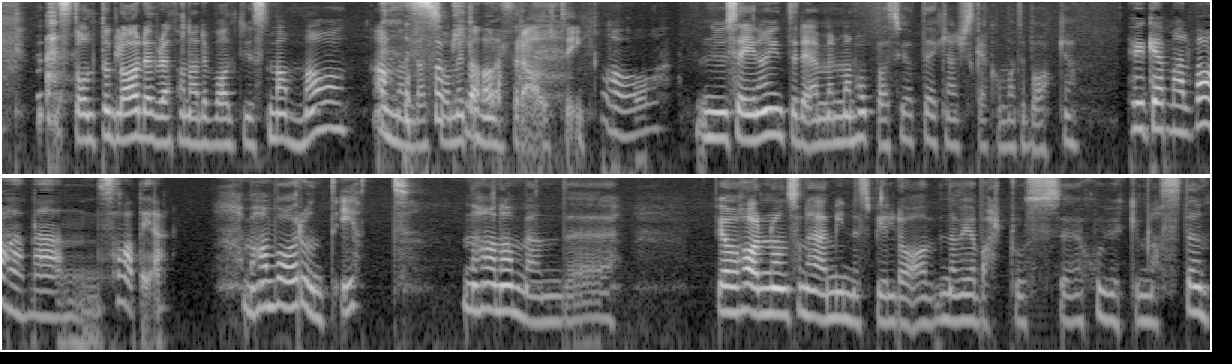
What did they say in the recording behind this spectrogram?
stolt och glad över att han hade valt just mamma och använda som ett Såklart. ord för allting. Ja. Nu säger han ju inte det, men man hoppas ju att det kanske ska komma tillbaka. Hur gammal var han när han sa det? Men han var runt ett när han använde... Jag har någon sån här minnesbild av när vi har varit hos eh, sjukgymnasten.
